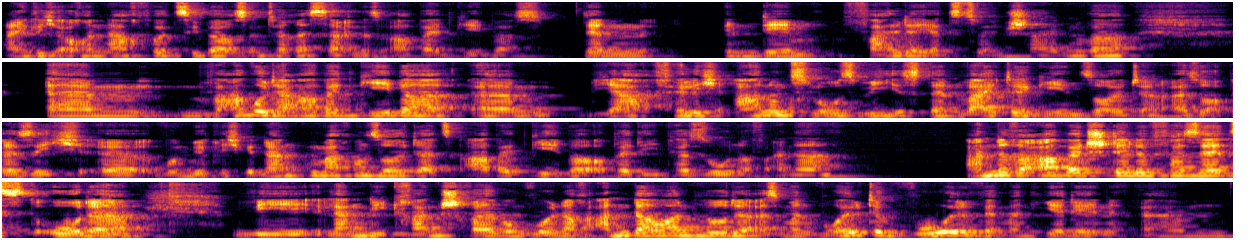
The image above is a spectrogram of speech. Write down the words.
Eigentlich auch ein nachvollziehbares Interesse eines Arbeitgebers. Denn in dem Fall, der jetzt zu entscheiden war, ähm, war wohl der Arbeitgeber ähm, ja völlig ahnungslos, wie es denn weitergehen sollte. Also ob er sich äh, womöglich Gedanken machen sollte als Arbeitgeber, ob er die Person auf einer andere Arbeitsstelle versetzt oder wie lang die Krankschreibung wohl noch andauern würde. Also man wollte wohl, wenn man hier den, ähm,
